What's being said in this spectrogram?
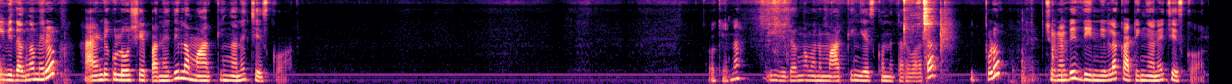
ఈ విధంగా మీరు హ్యాండ్కు లో షేప్ అనేది ఇలా మార్కింగ్ అనేది చేసుకోవాలి. ఓకేనా ఈ విధంగా మనం మార్కింగ్ చేసుకున్న తర్వాత ఇప్పుడు చూడండి దీన్ని ఇలా కటింగ్ అనేది చేసుకోవాలి.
